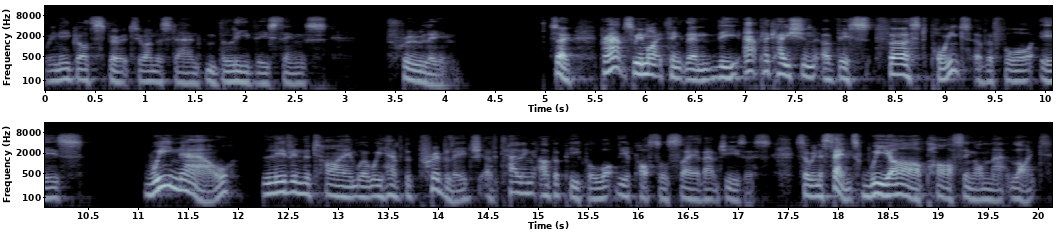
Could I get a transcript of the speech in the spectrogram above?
We need God's Spirit to understand and believe these things truly. So perhaps we might think then the application of this first point of the four is we now live in the time where we have the privilege of telling other people what the apostles say about Jesus. So, in a sense, we are passing on that light.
